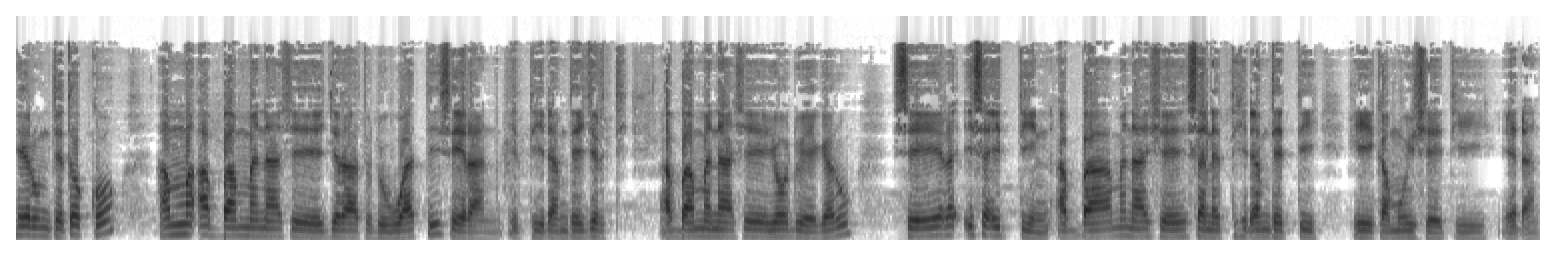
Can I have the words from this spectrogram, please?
heerumte tokko hamma abbaan manaa ishee jiraatu duwwaatti seeraan itti hidhamtee jirti. Abbaan manaa ishee yoo du'e garuu seera isa ittiin abbaa manaa ishee sanatti hidhamtetti hiikamuu isheetii jedhan.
